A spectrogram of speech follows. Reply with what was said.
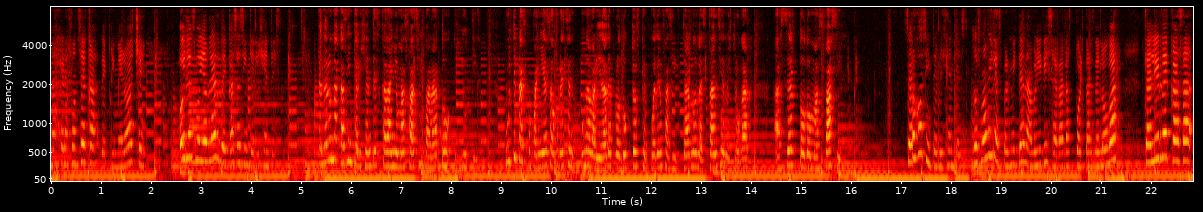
Nájera Fonseca de Primero H. Hoy les voy a hablar de casas inteligentes. Tener una casa inteligente es cada año más fácil, barato y útil. Múltiples compañías ofrecen una variedad de productos que pueden facilitarnos la estancia en nuestro hogar, hacer todo más fácil. Cerrojos inteligentes. Los móviles permiten abrir y cerrar las puertas del hogar. Salir de casa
